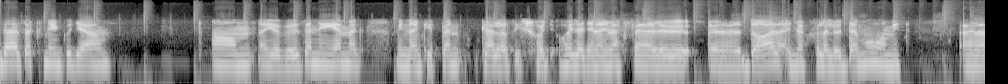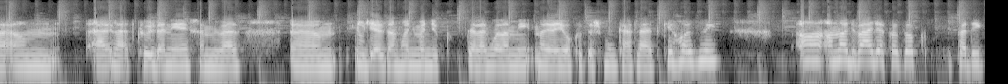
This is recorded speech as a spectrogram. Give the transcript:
de ezek még ugye a, a jövő zenéje, meg mindenképpen kell az is, hogy, hogy legyen egy megfelelő uh, dal, egy megfelelő demo, amit um, el lehet küldeni, és amivel um, úgy érzem, hogy mondjuk tényleg valami nagyon jó közös munkát lehet kihozni. A, a nagy vágyak azok pedig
